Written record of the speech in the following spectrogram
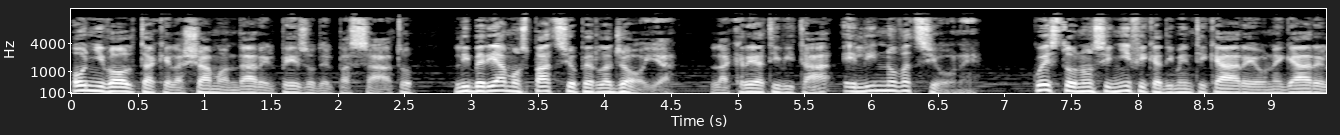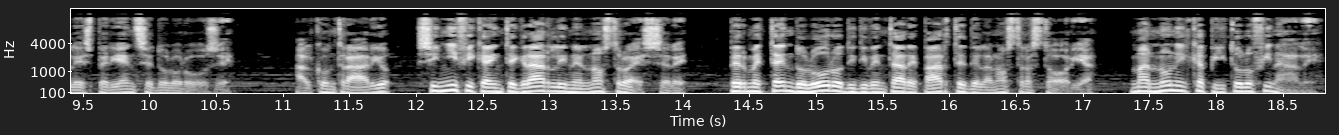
Ogni volta che lasciamo andare il peso del passato, liberiamo spazio per la gioia, la creatività e l'innovazione. Questo non significa dimenticare o negare le esperienze dolorose. Al contrario, significa integrarli nel nostro essere, permettendo loro di diventare parte della nostra storia, ma non il capitolo finale.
